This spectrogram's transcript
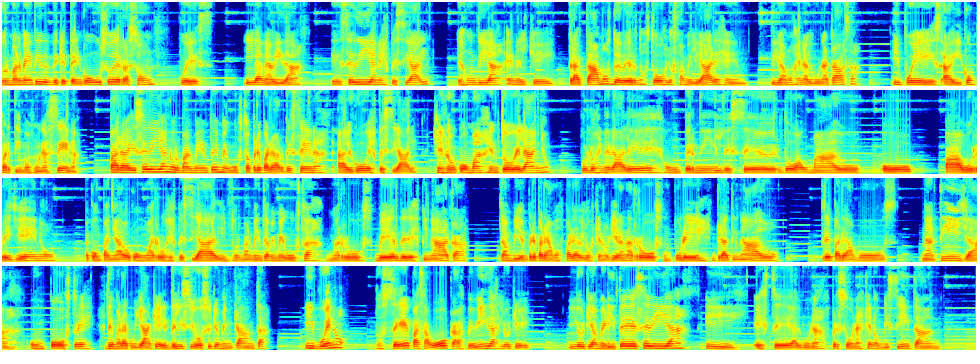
Normalmente y desde que tengo uso de razón, pues la Navidad, ese día en especial, es un día en el que tratamos de vernos todos los familiares en, digamos, en alguna casa y pues ahí compartimos una cena. Para ese día normalmente me gusta preparar de cena algo especial que no comas en todo el año. Por lo general es un pernil de cerdo ahumado o pavo relleno acompañado con un arroz especial. Normalmente a mí me gusta un arroz verde de espinaca. También preparamos para los que no quieran arroz un puré gratinado. Preparamos natilla, un postre de maracuyá que es delicioso y que me encanta. Y bueno, no sé, pasabocas, bebidas, lo que, lo que amerite ese día y este, algunas personas que nos visitan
